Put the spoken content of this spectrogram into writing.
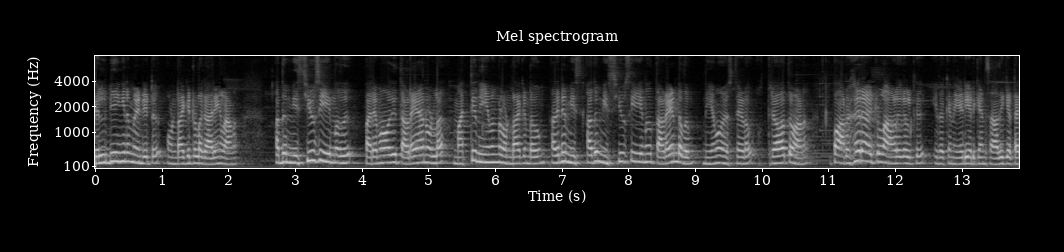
വെൽബീയിങ്ങിനും വേണ്ടിയിട്ട് ഉണ്ടാക്കിയിട്ടുള്ള കാര്യങ്ങളാണ്. അത് മിസ്യൂസ് ചെയ്യുന്നത് പരമാവധി തടയാനുള്ള മറ്റ് നിയമങ്ങൾ ഉണ്ടാക്കേണ്ടതും അതിനെ മിസ് അത് മിസ്യൂസ് ചെയ്യുന്നത് തടയേണ്ടതും നിയമവ്യവസ്ഥയുടെ ഉത്തരവാദിത്തമാണ് അപ്പോൾ അർഹരായിട്ടുള്ള ആളുകൾക്ക് ഇതൊക്കെ നേടിയെടുക്കാൻ സാധിക്കട്ടെ.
